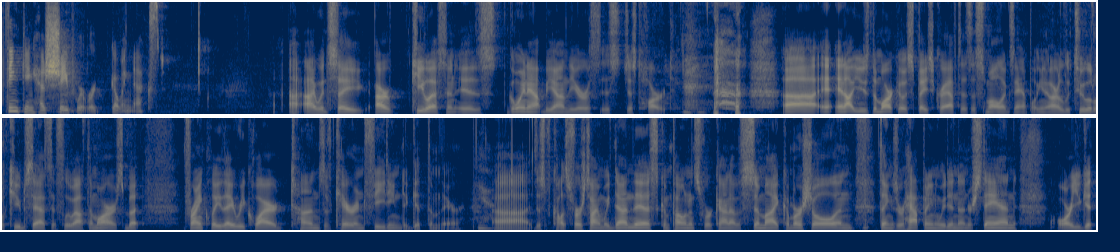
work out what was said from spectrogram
thinking has shaped where we're going next? I would say our key lesson is going out beyond the Earth is just hard. uh, and, and, I'll use the MarCO spacecraft as a small example. You know, our two little CubeSats that flew out to Mars, but frankly, they required tons of care and feeding to get them there. Yeah. Uh, just because first time we'd done this, components were kind of semi-commercial and things were happening we didn't understand. Or you get,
